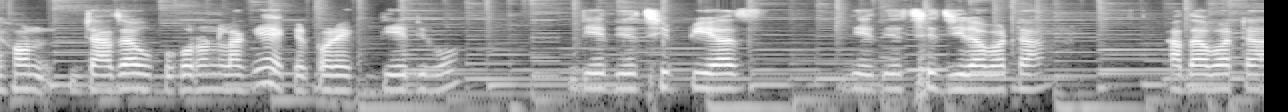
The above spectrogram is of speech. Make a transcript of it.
এখন যা যা উপকরণ লাগে, একের পর এক দিয়ে দিব। দিয়ে দিয়েছি পেঁয়াজ, দিয়ে দিয়েছি জিরা বাটা, আদা বাটা,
